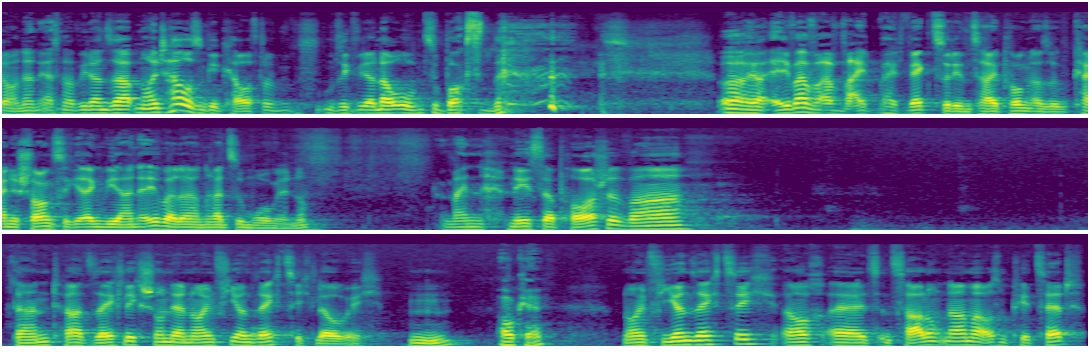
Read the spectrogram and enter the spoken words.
Ja, und dann erstmal wieder ein Saab 9000 gekauft, um um sich wieder nach oben zu boxen. Oh ja, Elber war weit, weit weg zu dem Zeitpunkt, also keine Chance, sich irgendwie an Elber daran ranzumogeln. Ne? Mein nächster Porsche war dann tatsächlich schon der 964, glaube ich. Mhm. Okay. 964, auch als Inzahlungnahme aus dem PZ.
